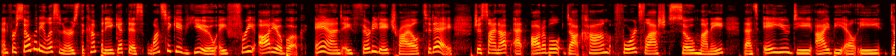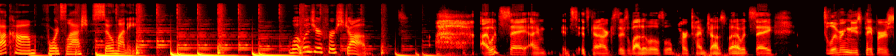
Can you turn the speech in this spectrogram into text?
And for so many listeners, the company, get this, wants to give you a free audiobook and a 30 day trial today. Just sign up at audible.com forward slash so money. That's A U D I B L E dot com forward slash so money. What was your first job? I would say I'm. It's it's kind of hard because there's a lot of those little part time jobs, but I would say delivering newspapers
